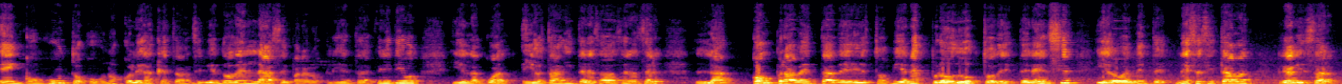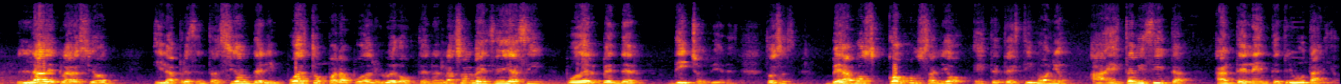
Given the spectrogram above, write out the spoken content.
en conjunto con unos colegas que estaban sirviendo de enlace para los clientes definitivos y en la cual ellos estaban interesados en hacer la compra-venta de estos bienes producto de esta herencia y obviamente necesitaban realizar la declaración y la presentación del impuesto para poder luego obtener la solvencia y así poder vender dichos bienes. Entonces, veamos cómo salió este testimonio a esta visita ante el ente tributario.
